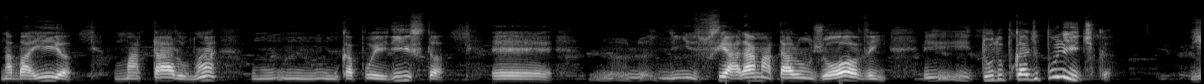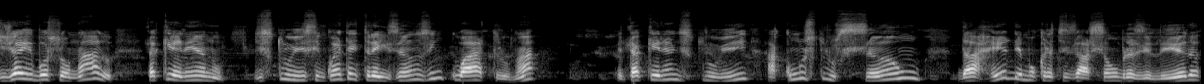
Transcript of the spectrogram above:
Na Bahia mataram, né, um, um capoeirista. É, no Ceará mataram um jovem e, e tudo por causa de política. Jair Bolsonaro está querendo destruir 53 anos em quatro, né? Ele está querendo destruir a construção da redemocratização brasileira,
